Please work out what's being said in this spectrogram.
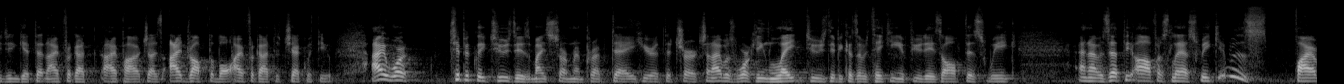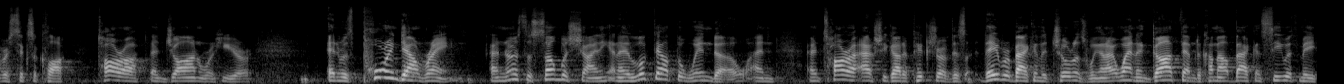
you didn't get that, and I forgot. I apologize. I dropped the ball. I forgot to check with you. I work typically Tuesday is my sermon prep day here at the church, and I was working late Tuesday because I was taking a few days off this week. And I was at the office last week. It was five or six o'clock. Tara and John were here, and it was pouring down rain. I noticed the sun was shining, and I looked out the window, and, and Tara actually got a picture of this. They were back in the children's wing, and I went and got them to come out back and see with me.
